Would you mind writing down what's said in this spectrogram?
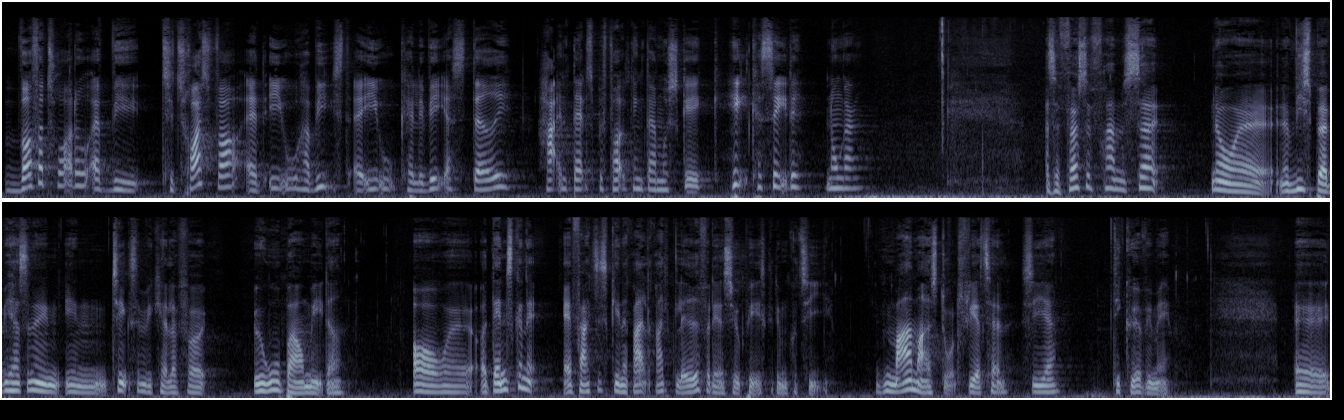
Hvorfor tror du, at vi til trods for, at EU har vist, at EU kan levere, stadig har en dansk befolkning, der måske ikke helt kan se det nogle gange? Altså først og fremmest, så når, øh, når vi spørger, vi har sådan en, en ting, som vi kalder for eurobarometeret. Og, øh, og danskerne er faktisk generelt ret glade for deres europæiske demokrati. Et meget, meget stort flertal siger, det kører vi med. Øh,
